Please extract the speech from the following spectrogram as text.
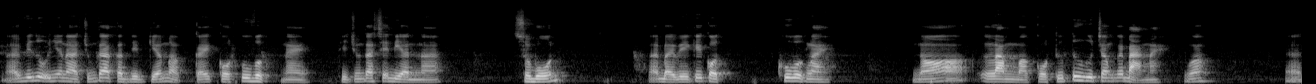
Đấy, ví dụ như là chúng ta cần tìm kiếm ở cái cột khu vực này thì chúng ta sẽ điền là số 4 Đấy, bởi vì cái cột khu vực này nó nằm ở cột thứ tư trong cái bảng này đúng không? Đấy,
